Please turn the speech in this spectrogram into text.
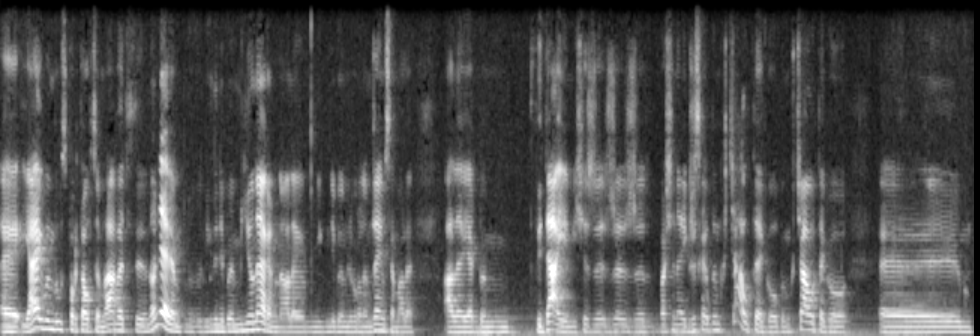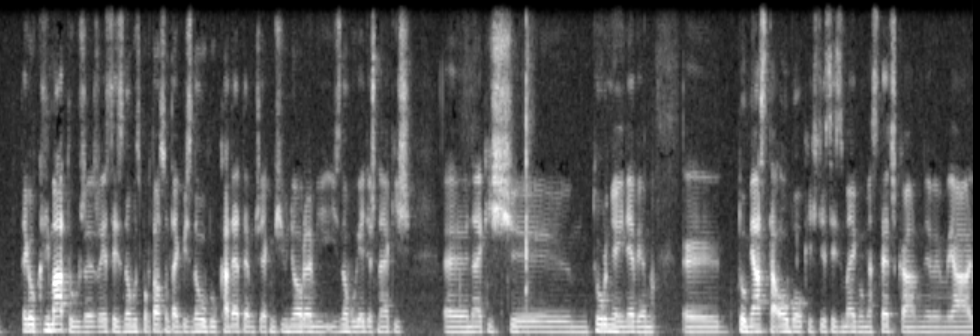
E, ja jakbym był sportowcem, nawet, no nie wiem, nigdy nie byłem milionerem, no ale nigdy nie byłem LeBronem Jamesem, ale, ale jakbym, wydaje mi się, że, że, że właśnie na igrzyskach bym chciał tego, bym chciał tego, e, tego klimatu, że, że jesteś znowu sportowcem, tak jakbyś znowu był kadetem czy jakimś juniorem i, i znowu jedziesz na jakiś, e, na jakiś e, turniej, nie wiem, do miasta obok, jeśli jesteś z mojego miasteczka, nie wiem, ja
